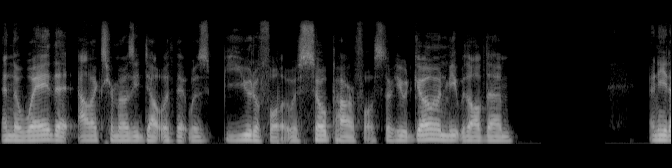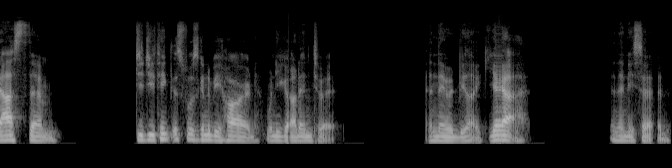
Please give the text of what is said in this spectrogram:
And the way that Alex Hormozi dealt with it was beautiful. It was so powerful. So he would go and meet with all of them and he'd ask them, Did you think this was going to be hard when you got into it? And they would be like, Yeah. And then he said,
